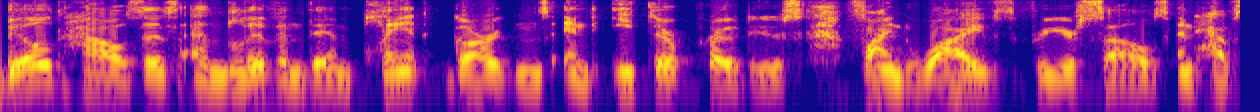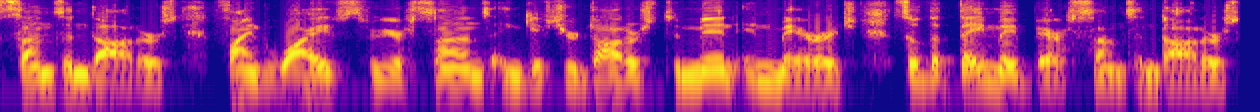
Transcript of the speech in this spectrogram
Build houses and live in them, plant gardens and eat their produce Find wives for yourselves and have sons and daughters. Find wives for your sons and give your daughters to men in marriage so that they may bear sons and daughters.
